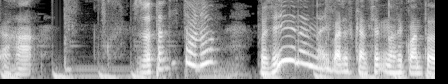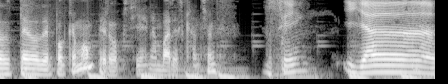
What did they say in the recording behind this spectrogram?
Ajá. Pues bastantito, ¿no? Pues sí, eran, hay varias canciones, no sé cuántos pedos de Pokémon, pero sí eran varias canciones. Pues sí. Y ya...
